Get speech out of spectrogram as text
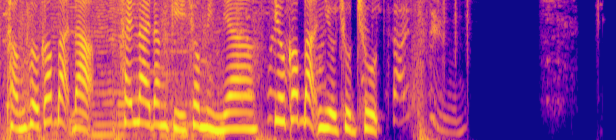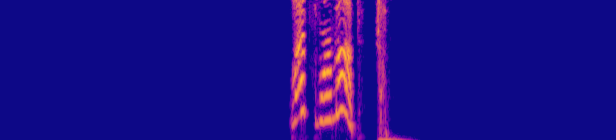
Thắng rồi các bạn ạ. Hãy like, đăng ký cho mình nha. Yêu các bạn nhiều chụt chụt.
